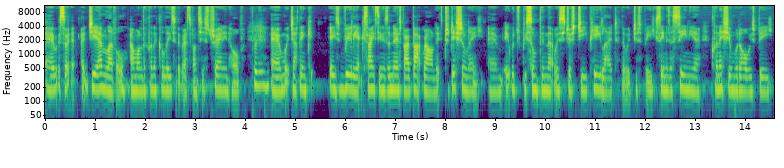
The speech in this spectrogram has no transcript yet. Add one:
Um, so at GM level, I'm one of the clinical leads for the Greater Manchester Training Hub, Brilliant. Um, which I think is really exciting as a nurse by background. It traditionally um, it would be something that was just GP led, that would just be seen as a senior clinician would always be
